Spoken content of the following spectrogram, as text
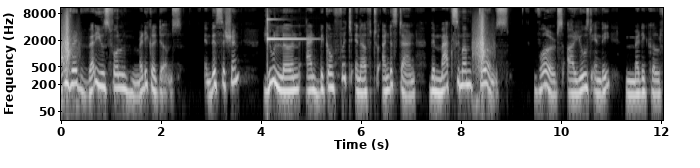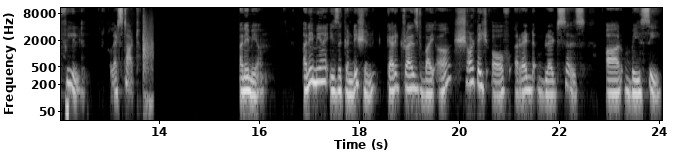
100 very useful medical terms. In this session, you will learn and become fit enough to understand the maximum terms words are used in the medical field. Let's start. Anemia. Anemia is a condition characterized by a shortage of red blood cells RBC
